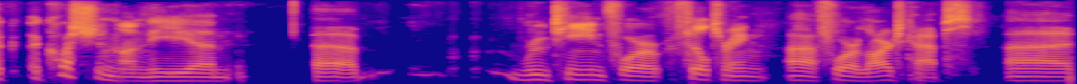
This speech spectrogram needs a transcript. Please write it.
A, a question on the um, uh, routine for filtering uh, for large caps. Uh,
